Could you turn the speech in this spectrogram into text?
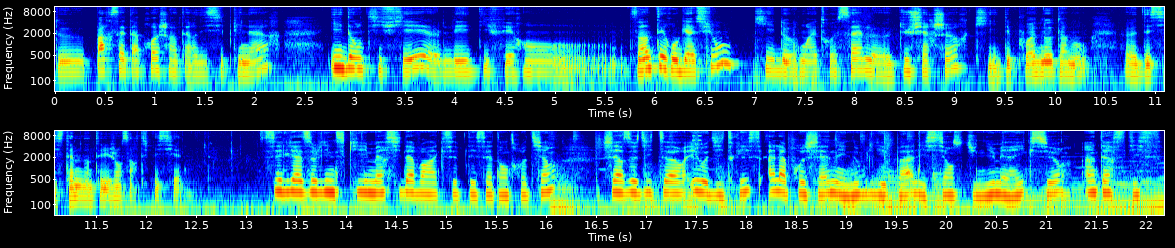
de, par cette approche interdisciplinaire, identifier les différentes interrogations qui devront être celles du chercheur qui déploie notamment euh, des systèmes d'intelligence artificielle. Célia Zolinski, merci d'avoir accepté cet entretien. Chers auditeurs et auditrices, à la prochaine et n'oubliez pas les sciences du numérique sur Interstice.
